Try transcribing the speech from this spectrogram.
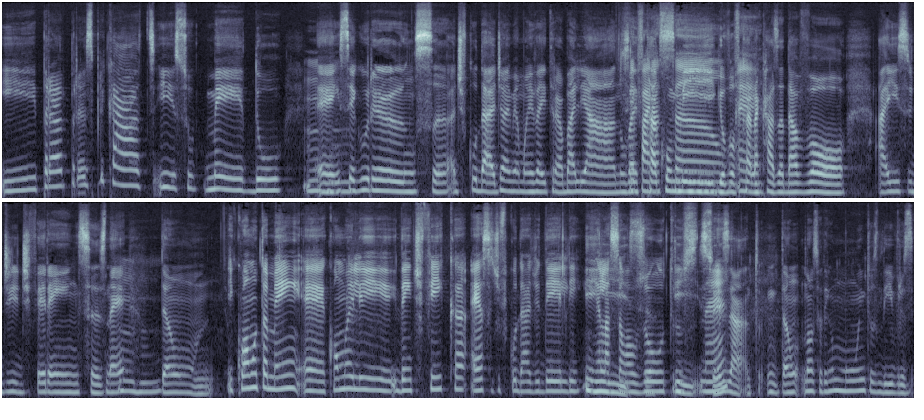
E para explicar isso, medo, uhum. é, insegurança, a dificuldade, ai, minha mãe vai trabalhar, não Separação, vai ficar comigo, eu vou ficar é. na casa da avó a isso de diferenças, né? Uhum. Então. E como também, é, como ele identifica essa dificuldade dele em isso, relação aos outros, isso, né? Exato. Então, nossa, eu tenho muitos livros,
